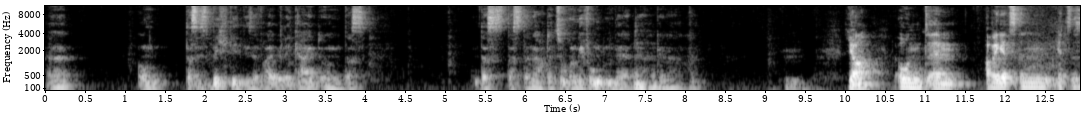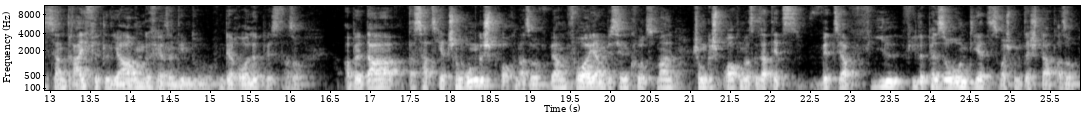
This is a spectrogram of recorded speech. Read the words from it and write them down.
äh, und das ist wichtig, diese Freiwilligkeit und dass, dass, dass dann auch der Zugang gefunden wird. Mhm. Genau. Ja, und ähm, aber jetzt, in, jetzt ist es ja ein Dreivierteljahr ungefähr, mhm. seitdem du in der Rolle bist. Also aber da, das hat sich jetzt schon rumgesprochen. Also wir haben vorher ein bisschen kurz mal schon gesprochen. Du hast gesagt, jetzt wird ja viel, viele Personen, die jetzt zum Beispiel mit der Stadt, also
